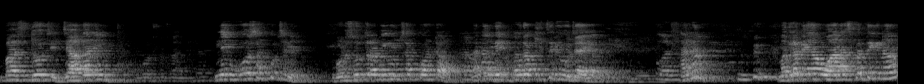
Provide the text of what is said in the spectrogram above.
बस दो चीज़, ज़्यादा नहीं। नहीं, वो सब कुछ नहीं। गुणसूत्र अभी उन सबको हटाओ, है ना? नहीं, पूरा खिचड़ी हो जाएगा। है ना? मतलब यहाँ वानस्पतिक नाम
